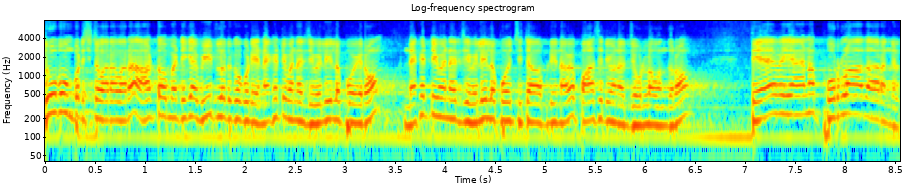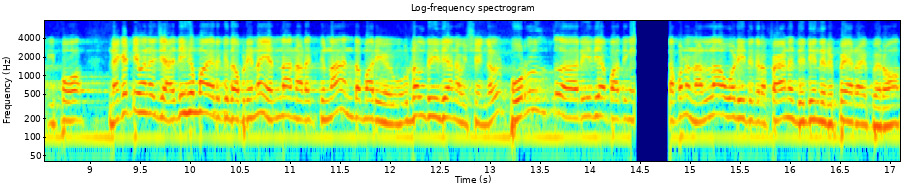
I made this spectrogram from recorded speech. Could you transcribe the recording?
தூபம் பிடிச்சிட்டு வர வர ஆட்டோமேட்டிக்காக வீட்டில் இருக்கக்கூடிய நெகட்டிவ் எனர்ஜி வெளியில் போயிடும் நெகட்டிவ் எனர்ஜி வெளியில் போச்சுட்டா அப்படின்னாவே பாசிட்டிவ் எனர்ஜி உள்ளே வந்துடும் தேவையான பொருளாதாரங்கள். இப்போது நெகட்டிவ் எனர்ஜி அதிகமாக இருக்குது அப்படின்னா என்ன நடக்குன்னா இந்த மாதிரி உடல் ரீதியான விஷயங்கள். பொருள் ரீதியாக பார்த்தீங்க அப்படின்னா நல்லா ஓடிட்டு இருக்கிற ஃபேனு திடீர்னு ரிப்பேர் ஆகி போயிடும்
